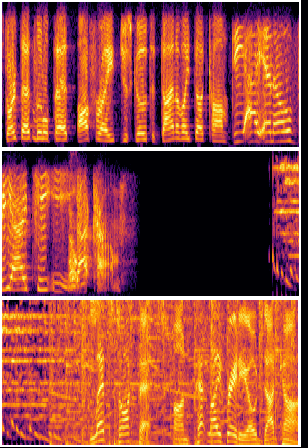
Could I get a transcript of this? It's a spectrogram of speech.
Start that little pet off right. Just go to dinovite.com. D I N O V I T E dot com. Let's Talk Pets on PetLifeRadio.com.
